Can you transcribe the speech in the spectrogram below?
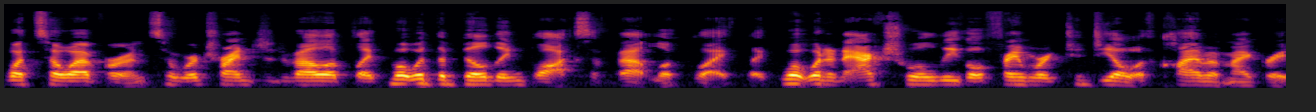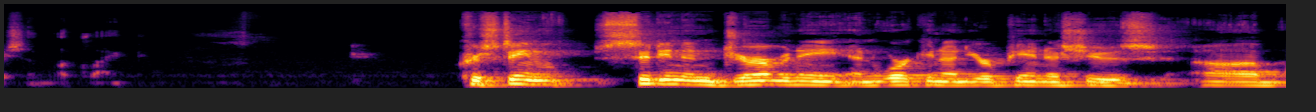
whatsoever. And so we're trying to develop like what would the building blocks of that look like? Like what would an actual legal framework to deal with climate migration look like? Christine, sitting in Germany and working on European issues, um,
